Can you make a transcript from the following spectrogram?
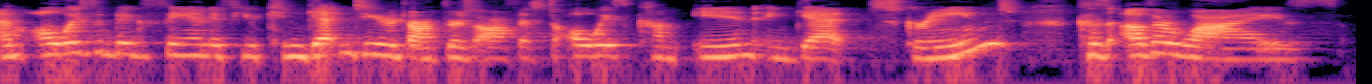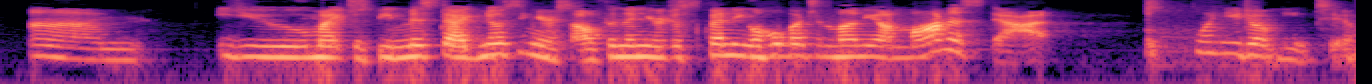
i'm always a big fan if you can get into your doctor's office to always come in and get screened because otherwise um, you might just be misdiagnosing yourself and then you're just spending a whole bunch of money on Monistat when you don't need to.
